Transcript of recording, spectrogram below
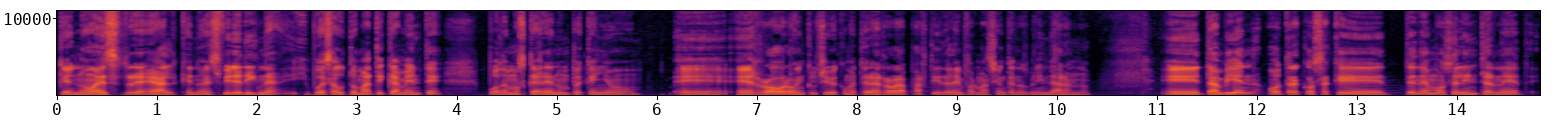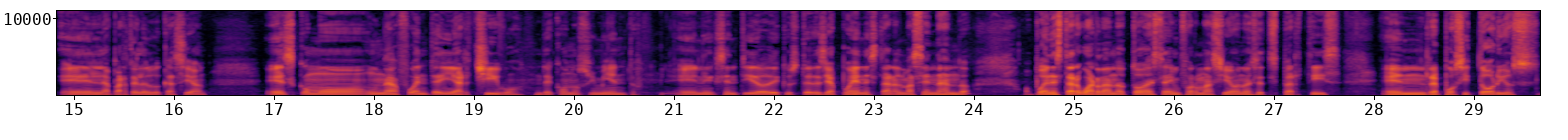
que no es real, que no es fidedigna y pues automáticamente podemos caer en un pequeño eh, error o inclusive cometer error a partir de la información que nos brindaron. Eh, también otra cosa que tenemos el Internet en la parte de la educación es como una fuente y archivo de conocimiento, en el sentido de que ustedes ya pueden estar almacenando o pueden estar guardando toda esta información o esa expertise en repositorios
